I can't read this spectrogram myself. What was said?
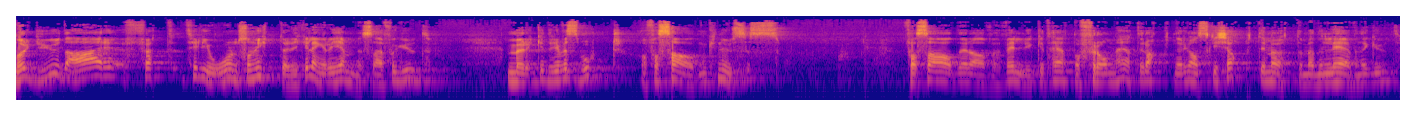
Når Gud er født til jorden, så nytter det ikke lenger å gjemme seg for Gud. Mørket drives bort, og fasaden knuses. Fasader av vellykkethet og fromhet rakner ganske kjapt i møte med den levende Gud.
